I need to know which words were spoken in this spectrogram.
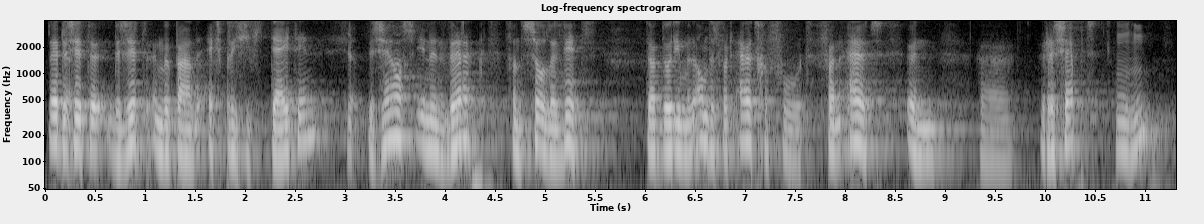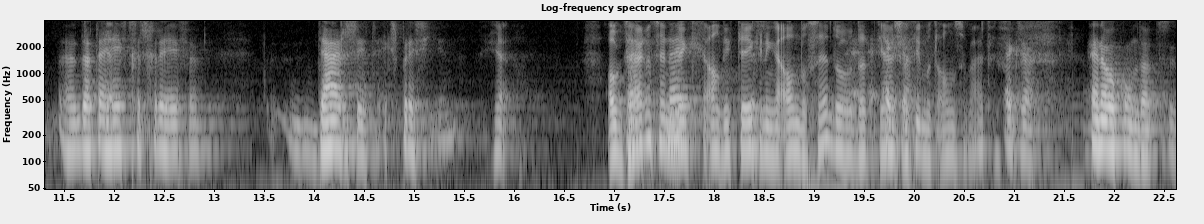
Er, Ja. zit, er zit een bepaalde expressiviteit in, Ja. zelfs in een werk van Solowit, dat door iemand anders wordt uitgevoerd vanuit een eh, recept. Mhm. eh, dat hij Ja. heeft geschreven, daar zit expressie in. ja. Ook Ja, daarin zijn nee. denk ik al die tekeningen anders, hè, doordat juist Exact. dat iemand anders hem uit heeft. Exact. En ook omdat eh,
